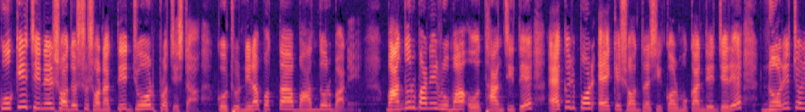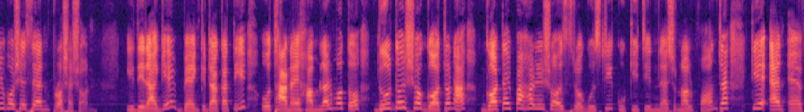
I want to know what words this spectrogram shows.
কুকি চীনের সদস্য শনাক্তে জোর প্রচেষ্টা। কঠোর নিরাপত্তা বান্দরবানে বান্দরবানে রুমা ও থানচিতে একের পর এক সন্ত্রাসী কর্মকাণ্ডের জেরে নড়ে চড়ে বসেছেন প্রশাসন। ঈদের আগে ব্যাংক ডাকাতি ও থানায় হামলার মতো দুর্দর্শ ঘটনা গটাই পাহাড়ের সশস্ত্র গোষ্ঠী কুকি চীন ন্যাশনাল ফ্রন্ট কেএনএফ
